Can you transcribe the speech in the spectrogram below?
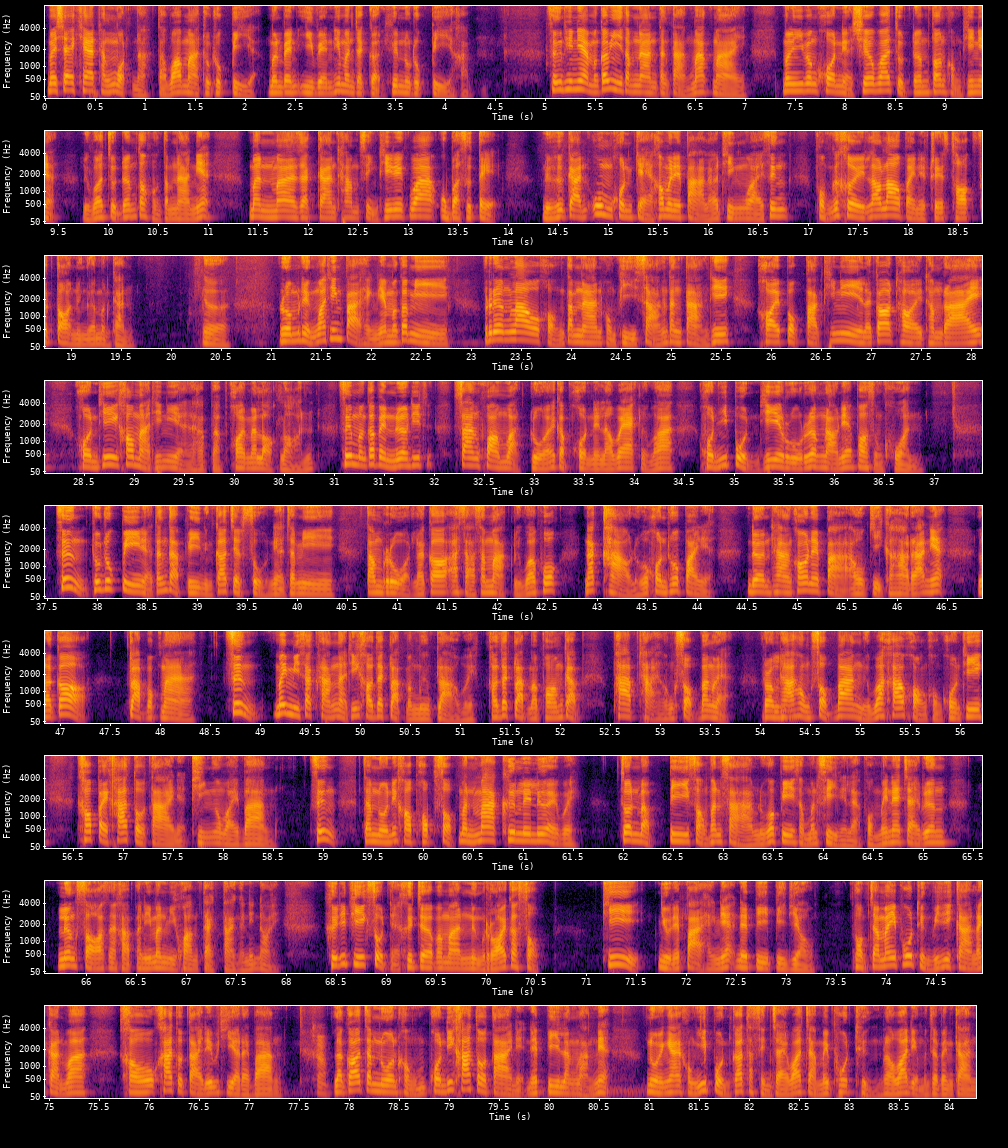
ไม่ใช่แค่ทั้งหมดนะแต่ว่ามาทุกๆ ปีอะมันเป็นอีเวนท์ที่มันจะเกิดขึ้นทุกๆปีอะครับ ซึ่งที่เนี่ยมันก็มีตำนานต่างๆ มากมาย มันมีบางคนเนี่ยเชื่อว่าจุดเริ่มต้นของที่เนี่ยหรือว่าจุดเริ่มต้นของตำนานเนี่ยมันมาจากการทำสิ่งที่เรียกว่าอุบาสุเตะหรือคือการอุ้มคนแก่เข้ามาในป่าแล้วทิ้งไว้ ซึ่งผมก็เคยเล่า ๆ ไปในเทรสท็อกสักตอนหนึ่งแล้วเหมือนกัน เออรวมไปถึงว่าทิ้งป่าแห่งนี้มันก็มีเรื่องเล่าของตำนานของผีสางต่างๆ ที่คอยปกปักที่นี่แล้วก็ทอยทำร้ายคนที่เข้ามาที่นี่นะครับแบบคอยมาหลอกหลอน ซึ่งมันก็เป็นเรื่องที่สร้างความหวาดกลัวให้กับคนในละแวกหรือว่าคนญี่ปุ่นที่รู้เรื่องราวเนี้ยพอสมควร ซึ่งทุกๆ ปีเนี่ยตั้งแต่ปี 1970เนี่ยจะมีตำรวจแล้วก็อาสาสมัคร หรือว่าพวกนักข่าวหรือว่าคนทั่วไปเนี่ยเดินทางเข้าในป่าอากิคาฮาระเนี่ยแล้วก็กลับออกมา ซึ่งไม่มีสักครั้งอะที่เขาจะกลับมามือเปล่าเว้ยเขาจะกลับมาพร้อมกับภาพถ่ายของศพบ้างแหละ รองเท้าของศพบ้าง หรือว่าข้าวของของคนที่เข้าไปฆ่าตัวตายเนี่ยทิ้งเอาไว้บ้าง ซึ่งจำนวนที่เขาพบศพมันมากขึ้นเรื่อยๆเว้ยจนแบบปี 2003 หรือว่าปี 2004เนี่ยแหละ ผมไม่แน่ใจเรื่องเรื่องซอสนะครับ อันนี้มันมีความแตกต่างกันนิดหน่อย คือที่พีคสุดเนี่ยคือเจอประมาณ 100กว่าศพที่อยู่ในป่าแห่งเนี้ยในปีปีเดียว ผมจะไม่พูดถึงวิธีการและกันว่าเขาฆ่าตัวตายด้วยวิธีอะไรบ้างครับแล้วก็จำนวนของคนที่ฆ่าตัวตายเนี่ยในปีหลังๆเนี่ยหน่วยงานของญี่ปุ่นก็ตัดสินใจว่าจะไม่พูดถึงเพราะว่าเดี๋ยวมันจะเป็นการ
